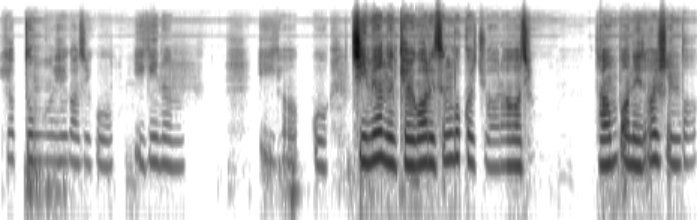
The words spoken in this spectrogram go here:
협동해가지고 이기는 이겼고 지면은 결과를 승복할 줄 알아가지고 다음번에 훨씬 더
